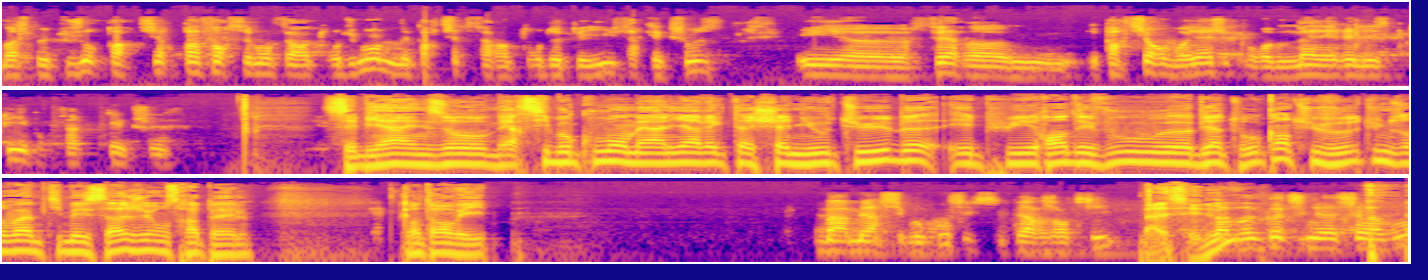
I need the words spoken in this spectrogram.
moi, je peux toujours partir, pas forcément faire un tour du monde, mais partir faire un tour de pays, faire quelque chose et euh, faire et partir en voyage pour m'aérer l'esprit et pour faire quelque chose. C'est bien Enzo, merci beaucoup. On met un lien avec ta chaîne YouTube et puis rendez-vous bientôt quand tu veux. Tu nous envoies un petit message et on se rappelle quand t'as envie. Bah, merci beaucoup, c'est super gentil. Bah, c'est nous. bonne continuation à vous.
